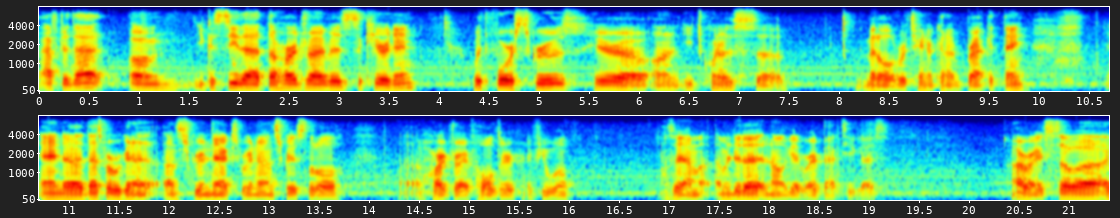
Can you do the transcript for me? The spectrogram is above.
after that, um, you can see that the hard drive is secured in with four screws here uh, on each corner of this uh, metal retainer kind of bracket thing. And uh, that's where we're going to unscrew next. We're going to unscrew this little uh, hard drive holder, if you will. So yeah, I'm, I'm going to do that and I'll get right back to you guys. Alright, so uh,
